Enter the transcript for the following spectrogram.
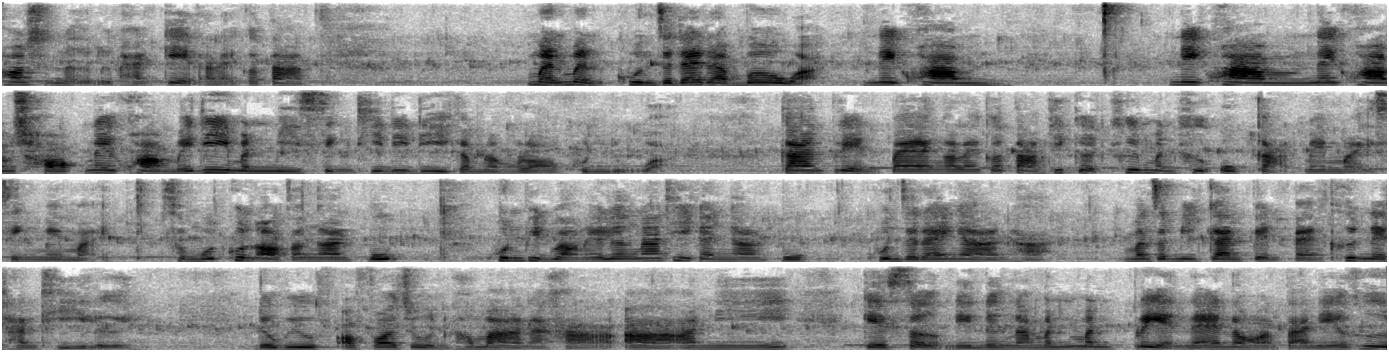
ข้อเสนอหรือแพ็กเกจอะไรก็ตาม เหมือนเหมือนคุณจะได้ดับเบิลอะในความในความในความช็อกในความไม่ดีมันมีสิ่งที่ดีๆกำลังรอคุณอยู่อะการเปลี่ยนแปลงอะไรก็ตามที่เกิดขึ้นมันคือโอกาสใหม่ ๆ สิ่งใหม่ ๆ สมมุติคุณออกจากงานปุ๊บคุณผิดหวังในเรื่องหน้าที่การงานปุ๊บคุณจะได้งานค่ะ มันจะมีการเปลี่ยนแปลงขึ้นในทันทีเลย The Wheel of Fortune เข้ามานะคะอ่าอันนี้เกสเสริมนิดนึงนะมันมันเปลี่ยนแน่นอน แต่อันนี้ก็คือ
